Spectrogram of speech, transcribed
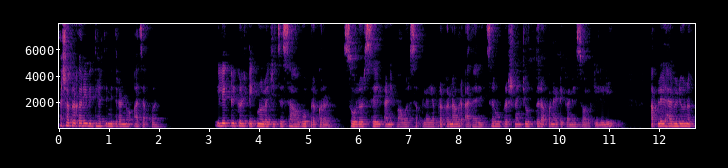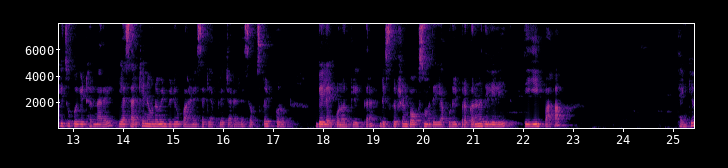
अशा प्रकारे विद्यार्थी मित्रांनो आज आपण इलेक्ट्रिकल टेक्नॉलॉजीचं सहावं प्रकरण सोलर सेल आणि पॉवर सप्लाय या प्रकरणावर आधारित सर्व प्रश्नांची उत्तर आपण या ठिकाणी सॉल्व केलेली. आपल्याला हा व्हिडिओ नक्कीच उपयोगी ठरणार आहे. यासारखे नवनवीन व्हिडिओ पाहण्यासाठी आपल्या चॅनलला सबस्क्राईब करून बेल आयकॉनवर क्लिक करा. डिस्क्रिप्शन बॉक्समध्ये यापुढील प्रकरणं दिलेली आहेत. तीही पहा. थँक्यू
